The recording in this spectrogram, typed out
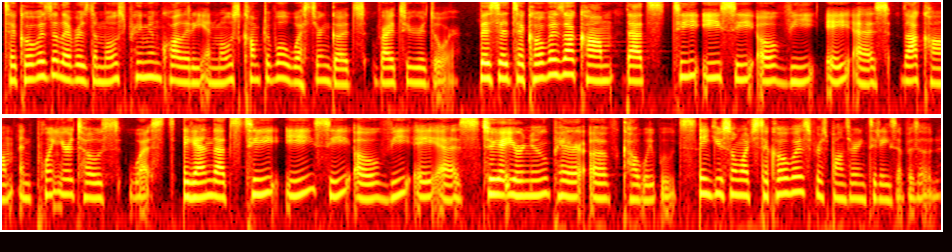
Tecovas delivers the most premium quality and most comfortable Western goods right to your door. Visit tecovas.com, that's T E C O V A S.com, and point your toes west. Again, that's T E C O V A S to get your new pair of cowboy boots. Thank you so much, Tecovas, for sponsoring today's episode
